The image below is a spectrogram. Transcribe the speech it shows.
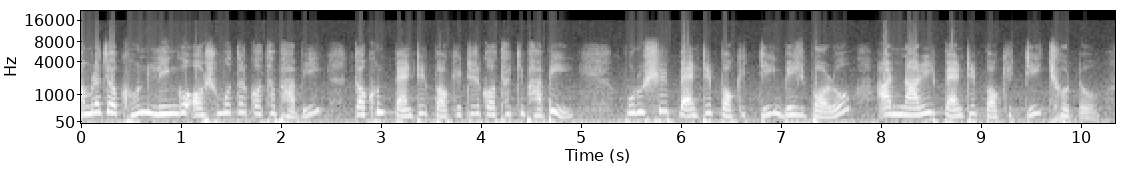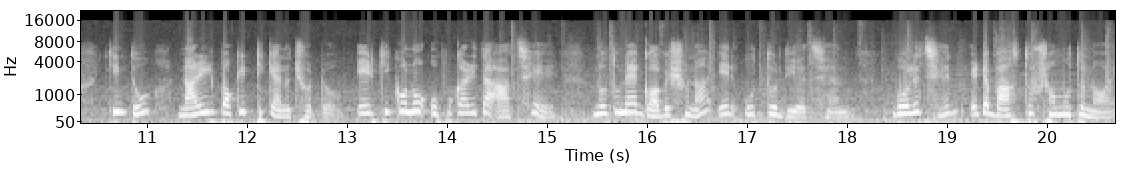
আমরা যখন লিঙ্গ অসমতার কথা ভাবি, তখন প্যান্টের পকেটের কথা কি ভাবি? পুরুষের প্যান্টের পকেটটি বেশ বড় আর নারীর প্যান্টের পকেটটি ছোট। কিন্তু নারীর পকেটটি কেন ছোট? এর কি কোনো উপকারিতা আছে? নতুন এক গবেষণা এর উত্তর দিয়েছেন। বলেছেন, এটা বাস্তবসম্মত নয়।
